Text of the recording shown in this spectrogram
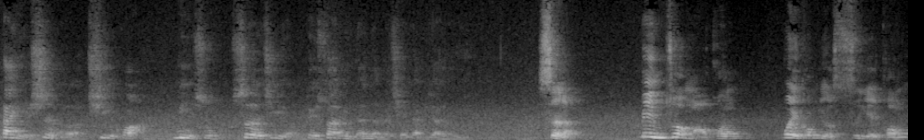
但也适合企划、秘书、设计哦，对算命等等的钱财比较有益。是了，命坐卯宫，未宫有事业宫，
